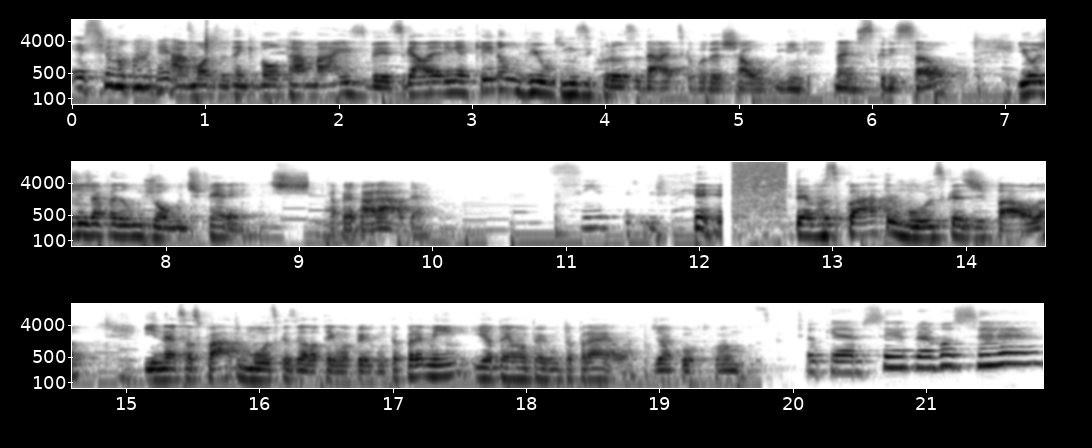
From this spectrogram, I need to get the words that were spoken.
esse momento. Amor, você tem que voltar mais vezes. Galerinha, quem não viu 15 curiosidades, que eu vou deixar o link na descrição. E hoje a gente vai fazer um jogo diferente. Tá preparada? Sempre. Temos quatro músicas de Paula. E nessas quatro músicas ela tem uma pergunta pra mim e eu tenho uma pergunta pra ela, de acordo com a música. Eu quero ser pra você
